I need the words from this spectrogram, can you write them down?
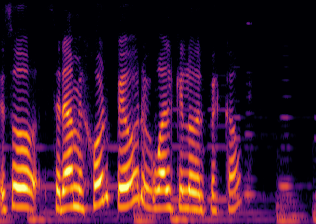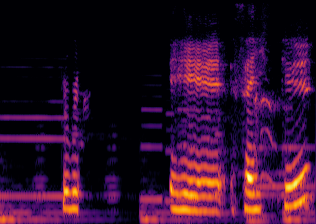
¿Eso será mejor, peor o igual que lo del pescado? ¿Qué opinas? Eh, ¿Sabéis qué?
